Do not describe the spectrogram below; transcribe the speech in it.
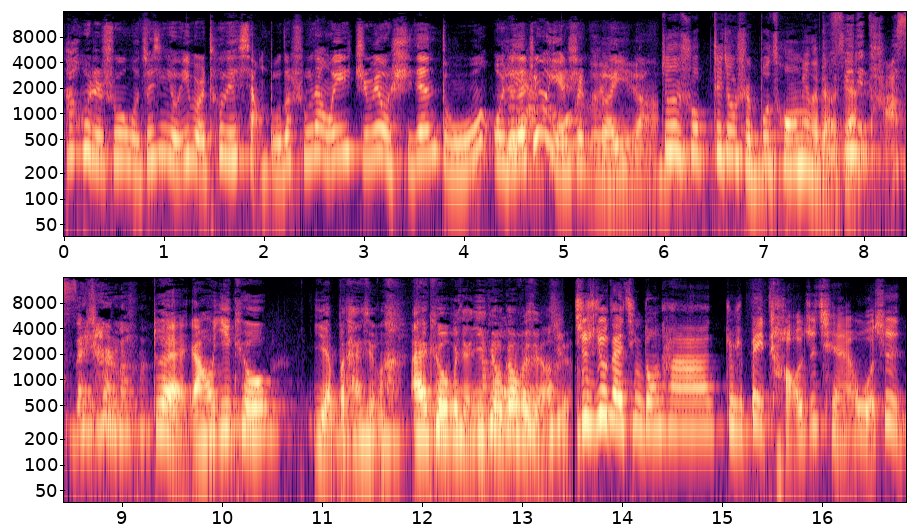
他或者说我最近有一本特别想读的书，但我一直没有时间读。我觉得这样也是可以的。就是说，这就是不聪明的表非得现。卡死在这儿了。对，然后 EQ 也不太行，IQ 不行，EQ 更不行。其实就在靳东他就是被炒之前，我是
